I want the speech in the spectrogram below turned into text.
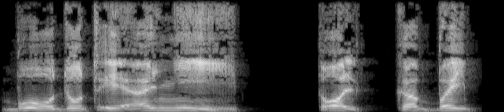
«Будут и они! Только бы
